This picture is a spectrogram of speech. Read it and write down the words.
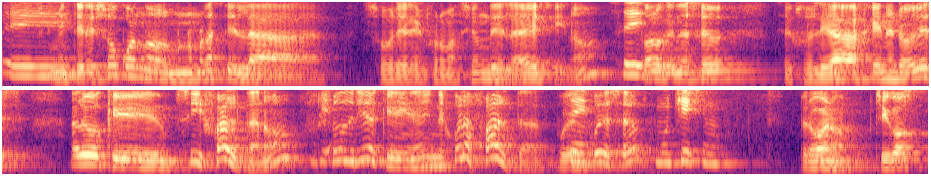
eh, Sí, me interesó cuando nombraste la sobre la información de la ESI, ¿no? Sí. Todo lo que tiene que ser sexualidad, género, es algo que sí falta, ¿no? Yo diría que en la escuela falta, puede, sí, puede ser. Muchísimo. Pero bueno, chicos,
